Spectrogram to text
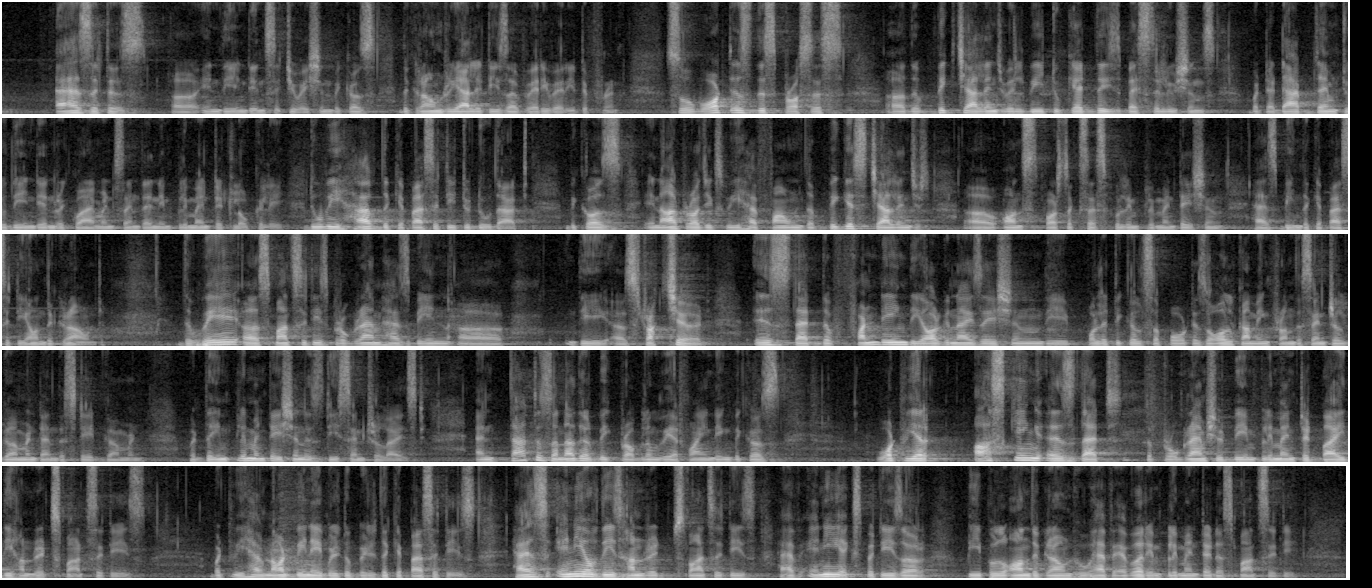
as it is uh, in the Indian situation because the ground realities are very, very different. So what is this process? Uh, the big challenge will be to get these best solutions, but adapt them to the Indian requirements and then implement it locally. Do we have the capacity to do that? Because in our projects, we have found the biggest challenge uh, on, for successful implementation has been the capacity on the ground the way a smart cities program has been uh, the, uh, structured is that the funding, the organization, the political support is all coming from the central government and the state government. But the implementation is decentralized. And that is another big problem we are finding because what we are asking is that the program should be implemented by the 100 smart cities but we have not been able to build the capacities. Has any of these 100 smart cities have any expertise or people on the ground who have ever implemented a smart city?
